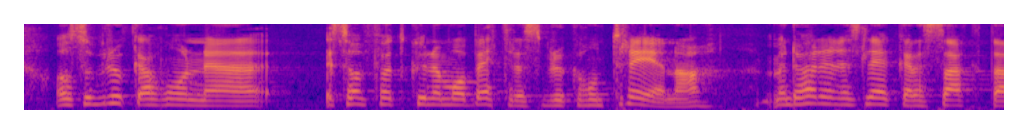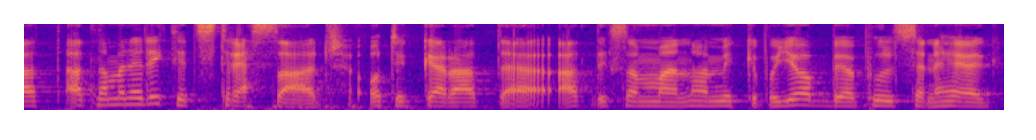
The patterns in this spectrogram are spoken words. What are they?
och så brukar hon eh, som för att kunna må bättre så brukar hon träna. Men då hade hennes läkare sagt att, att när man är riktigt stressad och tycker att, eh, att liksom man har mycket på jobbet och pulsen är hög,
